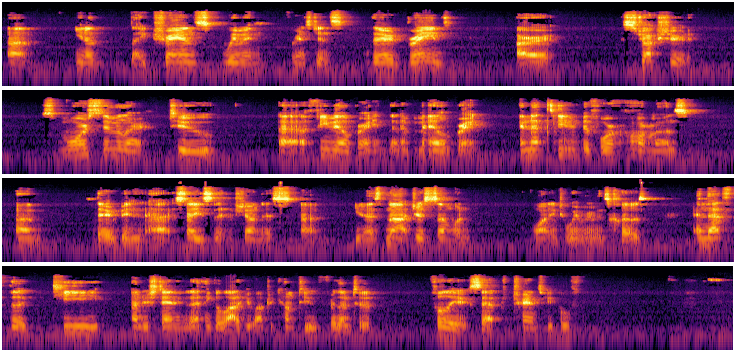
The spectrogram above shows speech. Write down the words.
Um, you know, like trans women, for instance, their brains are structured more similar to uh, a female brain than a male brain, and that's even before hormones. Um, there have been uh, studies that have shown this. You know, it's not just someone wanting to wear women's clothes, and that's the key understanding that I think a lot of people have to come to for them to fully accept trans people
